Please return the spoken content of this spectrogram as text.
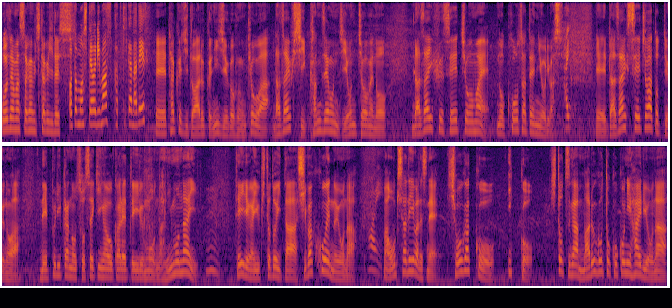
おはようございます。坂口拓司です。お供しております。勝木かなです、えー、拓司と歩く25分。今日は太宰府市関瀬恩寺4丁目の太宰府成長前の交差点におります、はい。えー、太宰府成長跡っていうのはレプリカの礎石が置かれているもう何もない、うん、手入れが行き届いた芝生公園のような、はい、まあ、大きさで言えばですね小学校1校1つが丸ごとここに入るような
